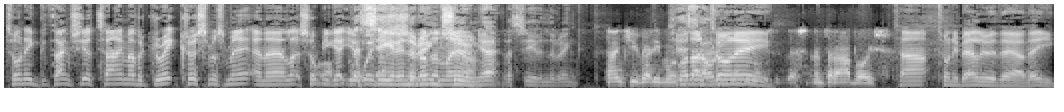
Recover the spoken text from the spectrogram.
Tony, thanks for your time. Have a great Christmas, mate, and uh, let's hope you get your Let's wish see it in the ring soon, yeah. Let's see you in the ring. Thank you very much. Cheers, Well done, Tony. Listening to our boys. Ta- Tony Bellew there. There you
